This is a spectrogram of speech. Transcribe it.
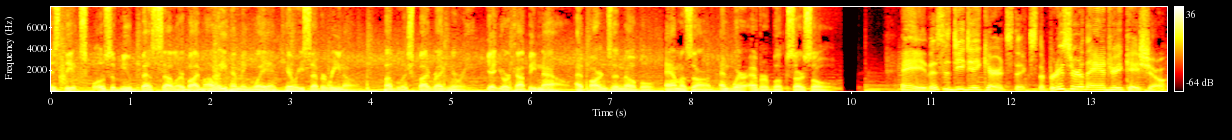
is the explosive new bestseller by Mollie Hemingway and Carrie Severino. Published by Regnery. Get your copy now at Barnes & Noble, Amazon, and wherever books are sold. Hey, this is DJ Carrot Sticks, the producer of the Andrea Kaye Show,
